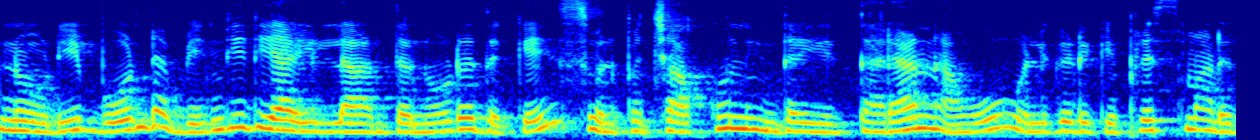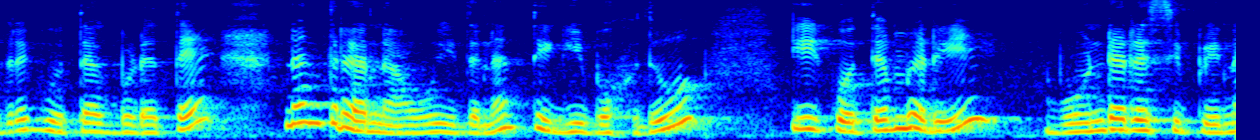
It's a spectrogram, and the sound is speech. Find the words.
ನೋಡಿ, ಬೋಂಡ ಬೆಂದಿದೆಯಾ ಇಲ್ಲ ಅಂತ ನೋಡೋದಕ್ಕೆ ಸ್ವಲ್ಪ ಚಾಕುನಿಂದ ಈ ಥರ ನಾವು ಒಳಗಡೆಗೆ ಪ್ರೆಸ್ ಮಾಡಿದ್ರೆ ಗೊತ್ತಾಗ್ಬಿಡತ್ತೆ. ನಂತರ ನಾವು ಇದನ್ನು ತೆಗಿಬಹುದು. ಈ ಕೊತ್ತಂಬರಿ ಬೋಂಡ ರೆಸಿಪಿನ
